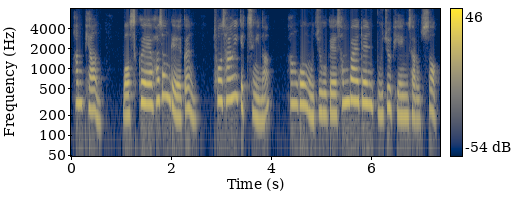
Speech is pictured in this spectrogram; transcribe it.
한편 머스크의 화성 계획은 초상위 계층이나 항공우주국에 선발된 우주 비행사로서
